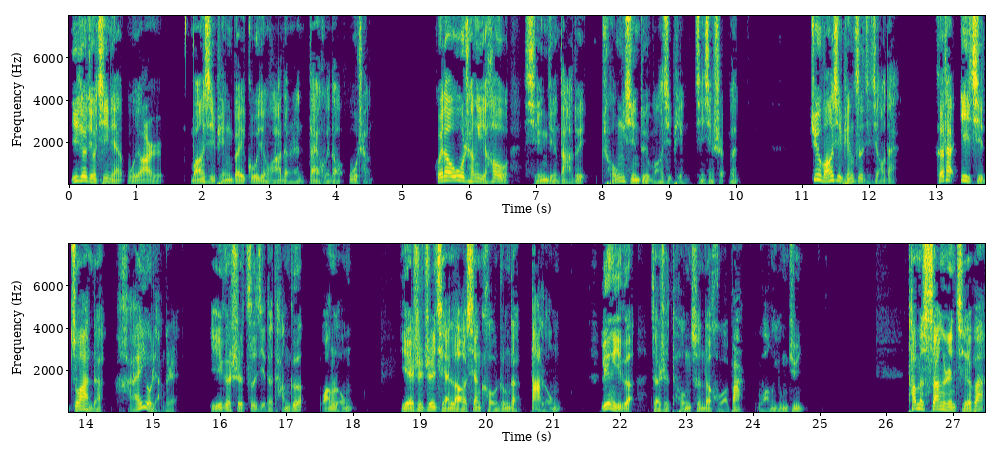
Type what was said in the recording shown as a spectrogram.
一九九七年五月二日，王细平被古景华等人带回到婺城。回到婺城以后，刑警大队重新对王细平进行审问。据王细平自己交代，和他一起作案的还有两个人，一个是自己的堂哥王龙，也是之前老乡口中的大龙；另一个则是同村的伙伴王拥军。他们三个人结伴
